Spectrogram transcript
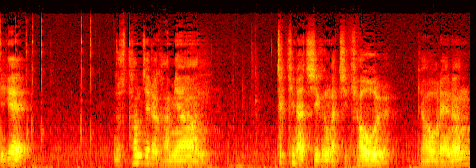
이게 누수 탐지를 가면 특히나 지금같이 겨울 겨울에는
